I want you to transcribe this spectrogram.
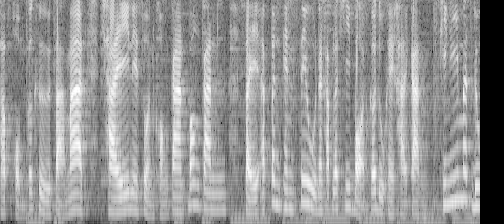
ครับผมก็คือสามารถใช้ในส่วนของการป้องกันใส่ Apple Pencil นะครับและคีย์บอร์ดก็ดูคล้ายๆกัน ทีนี้มาดู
